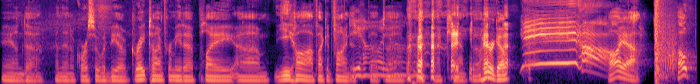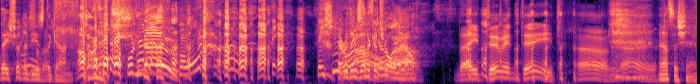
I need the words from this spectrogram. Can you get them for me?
Good. Yeah. And uh, and then of course it would be a great time for me to play um, Yeehaw if I could find it. Yeehaw, but yeah. uh, I, I can't. Uh, here we go. Yeehaw! Oh yeah. Oh, they shouldn't have used the gun. Oh, darn it. Oh, no. they, they shoot Everything's under horses, control don't now. They do indeed. Oh no. That's a shame.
